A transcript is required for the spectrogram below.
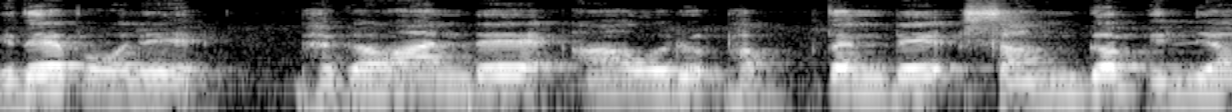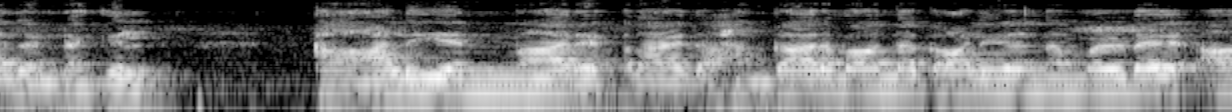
ഇതേപോലെ ഭഗവാന്റെ ആ ഒരു ഭക്തന്റെ സംഘം ഇല്ലാതുണ്ടെങ്കിൽ കാളിയന്മാർ അതായത് അഹങ്കാരമാവുന്ന കാളികൾ നമ്മളുടെ ആ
